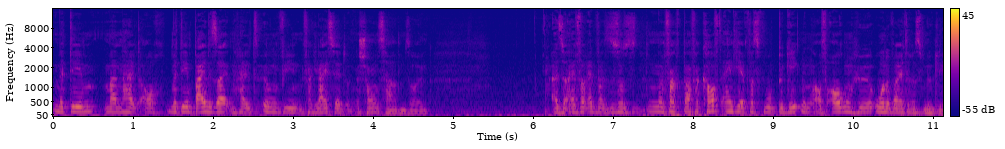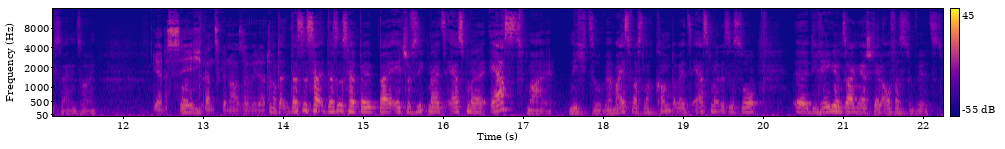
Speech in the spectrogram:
mit dem man halt auch, mit dem beide Seiten halt irgendwie einen Vergleichswert und eine Chance haben sollen. Also einfach etwas, man verkauft eigentlich etwas, wo Begegnungen auf Augenhöhe ohne weiteres möglich sein sollen. Ja, das sehe ich ganz genauso wie der Tom. Das ist halt, das ist halt bei, bei Age of Sigma jetzt erstmal, erstmal nicht so. Wer weiß, was noch kommt, aber jetzt erstmal ist es so, äh, die Regeln sagen ja, stell auf, was du willst.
